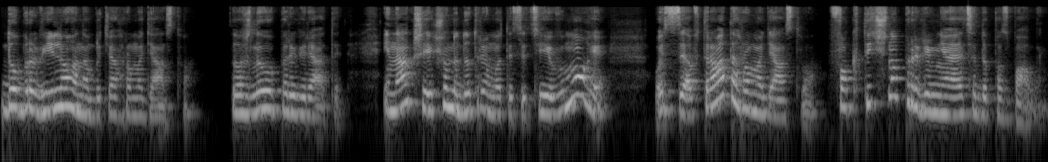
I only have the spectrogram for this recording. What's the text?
добровільного набуття громадянства. Важливо перевіряти. Інакше, якщо не дотримуватися цієї вимоги, ось ця втрата громадянства фактично прирівняється до позбавлення.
